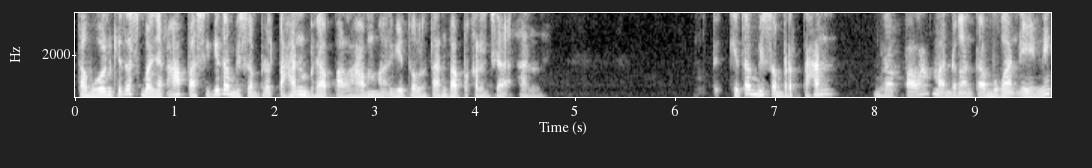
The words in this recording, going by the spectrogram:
Tabungan kita sebanyak apa sih? Kita bisa bertahan berapa lama gitu loh tanpa pekerjaan? Kita bisa bertahan berapa lama dengan tabungan ini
